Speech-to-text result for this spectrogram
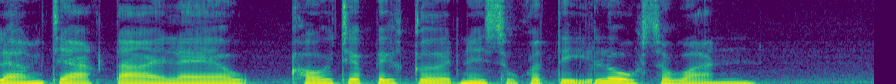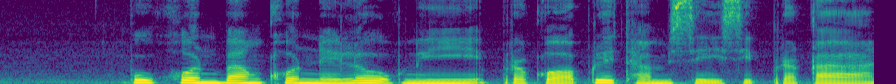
หลังจากตายแล้วเขาจะไปเกิดในสุคติโลกสวรรค์ บุคคลบางคนในโลกนี้ประกอบด้วยธรรมสี่สิบประการ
